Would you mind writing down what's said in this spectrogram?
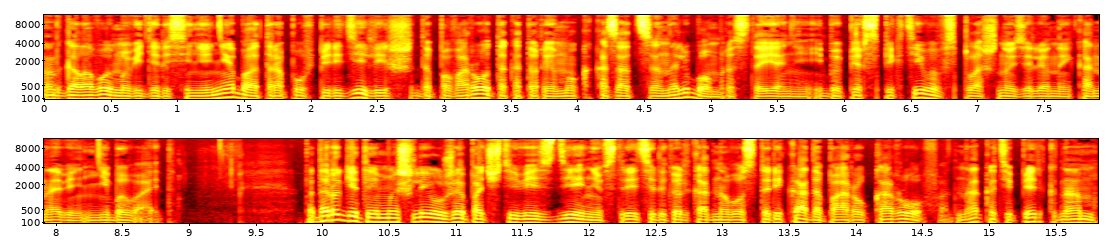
Над головой мы видели синее небо, а тропу впереди лишь до поворота, который мог оказаться на любом расстоянии, ибо перспективы в сплошной зеленой канаве не бывает. По дороге этой мы шли уже почти весь день и встретили только одного старика да пару коров. Однако теперь к нам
